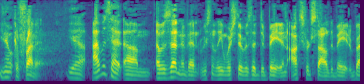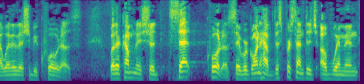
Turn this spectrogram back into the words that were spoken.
You know, confront it. Yeah, I was at um, I was at an event recently in which there was a debate, an Oxford-style debate about whether there should be quotas, whether companies should set quotas, say we're going to have this percentage of women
